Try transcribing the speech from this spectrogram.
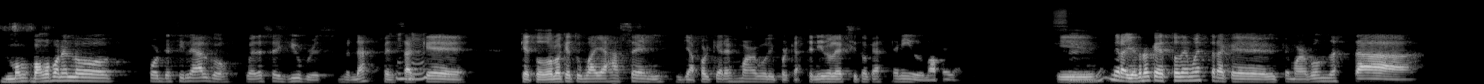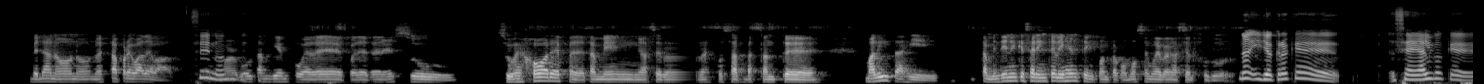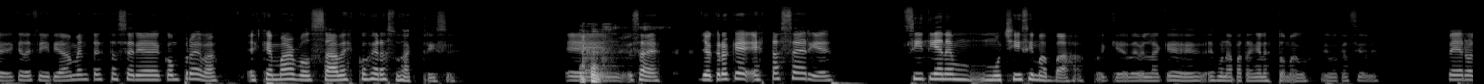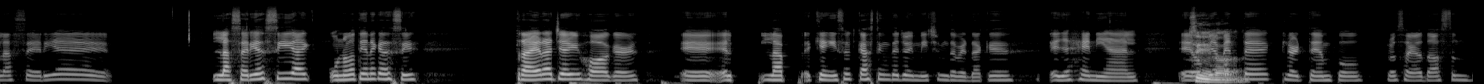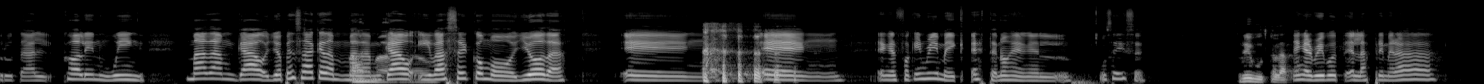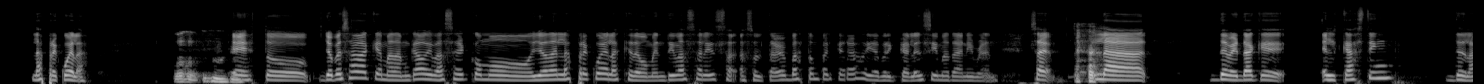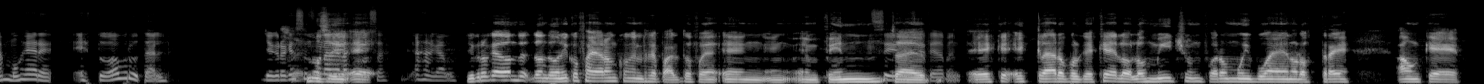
Vamos a ponerlo por decirle algo, puede ser hubris, ¿verdad? Pensar que, que todo lo que tú vayas a hacer, ya porque eres Marvel y porque has tenido el éxito que has tenido, va a pegar. Y mira, yo creo que esto demuestra que, que Marvel no está, ¿verdad? No, no, no está a prueba de bala. Sí, ¿no? Marvel también puede, puede tener su, sus mejores, puede también hacer unas cosas bastante malitas y también tienen que ser inteligentes en cuanto a cómo se mueven hacia el futuro. No, y yo creo que si hay algo que, que, definitivamente esta serie comprueba, es que Marvel sabe escoger a sus actrices. ¿sabes? Yo creo que esta serie sí tiene muchísimas bajas, porque de verdad que es una pata en el estómago en ocasiones. Pero la serie, la serie sí hay, uno lo tiene que decir, traer a Jerry Hogarth, eh, el, la, quien hizo el casting de Joy Mitchum, de verdad que ella es genial. Eh, obviamente Claire Temple, Rosario Dawson, brutal. Colin Wing. Madame Gao. Yo pensaba que ah, Madame, Gao, iba a ser como Yoda en, en, en, el fucking remake. Este, ¿no? En el. ¿Cómo se dice? Reboot. En el reboot, en las primeras. Las precuelas. Esto, yo pensaba que Madame Gao iba a ser como Yoda en las precuelas, que de momento iba a salir a soltar el bastón para el carajo y a brincarle encima a Danny Rand. O sea, la, de verdad que el casting de las mujeres estuvo brutal. Yo creo que eso fue una de las eh, cosas. Ajá, Yo creo que donde, donde único fallaron con el reparto fue en, en, en fin. Sí, es que es claro, porque es que los Michum fueron muy buenos, los tres. Aunque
